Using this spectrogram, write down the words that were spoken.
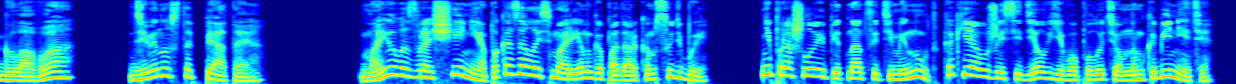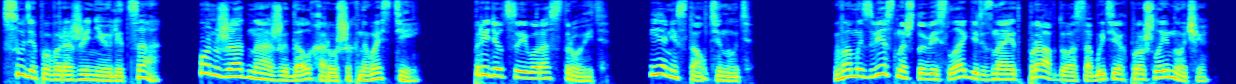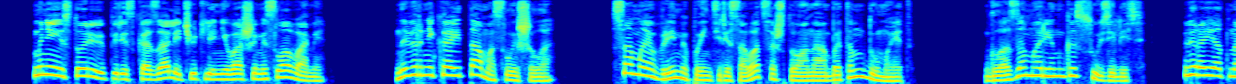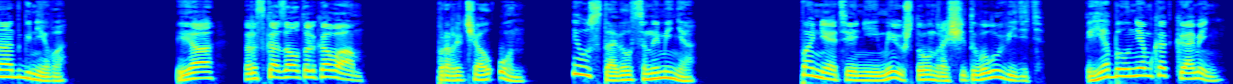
Глава 95. Мое возвращение показалось Маренго подарком судьбы. Не прошло и 15 минут, как я уже сидел в его полутемном кабинете. Судя по выражению лица, он жадно ожидал хороших новостей. Придется его расстроить. Я не стал тянуть. Вам известно, что весь лагерь знает правду о событиях прошлой ночи. Мне историю пересказали чуть ли не вашими словами. Наверняка и Тама слышала. Самое время поинтересоваться, что она об этом думает. Глаза Маренго сузились, вероятно, от гнева. «Я рассказал только вам», — прорычал он и уставился на меня. Понятия не имею, что он рассчитывал увидеть. Я был нем как камень.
